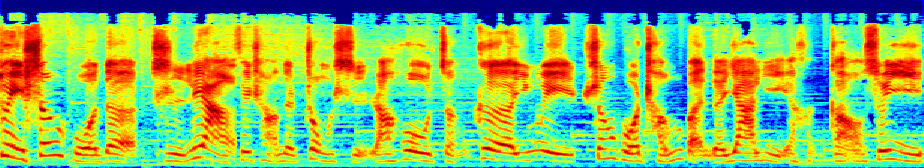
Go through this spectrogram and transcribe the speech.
对生活的质量非常。常的重视，然后整个因为生活成本的压力也很高，所以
